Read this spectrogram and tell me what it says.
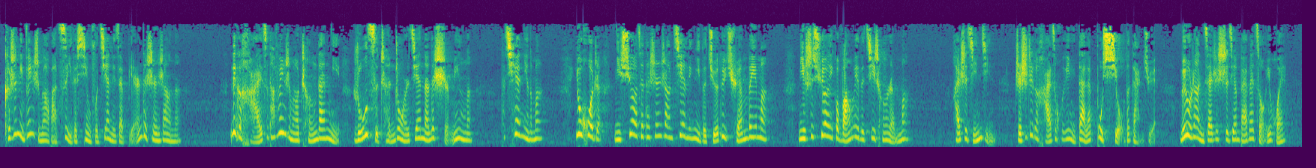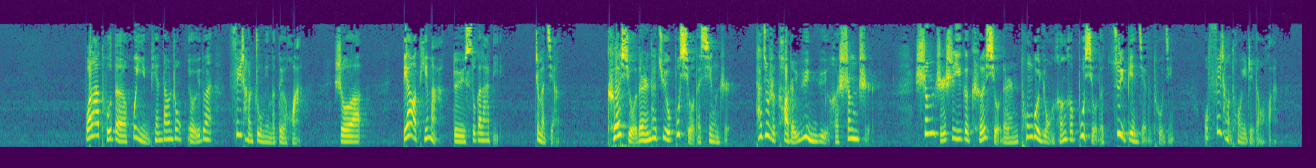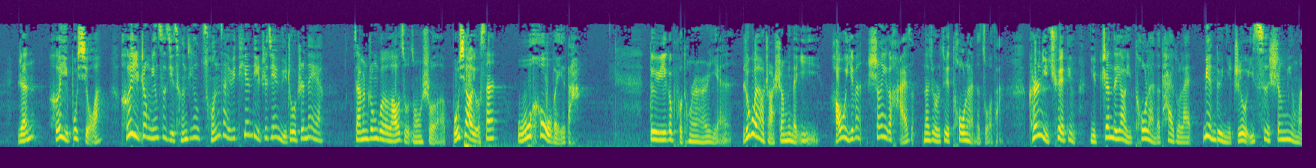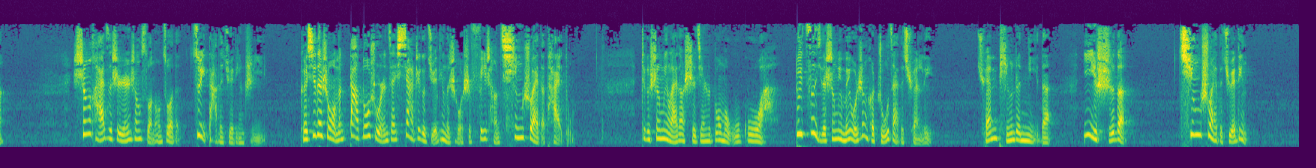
可是你为什么要把自己的幸福建立在别人的身上呢？那个孩子他为什么要承担你如此沉重而艰难的使命呢？他欠你的吗？又或者你需要在他身上建立你的绝对权威吗？你是需要一个王位的继承人吗？还是仅仅只是这个孩子会给你带来不朽的感觉，没有让你在这世间白白走一回？柏拉图的《会饮篇》当中有一段非常著名的对话，说：“迪奥提马对苏格拉底这么讲，可朽的人他具有不朽的性质，他就是靠着孕育和生殖。生殖是一个可朽的人通过永恒和不朽的最便捷的途径。”我非常同意这段话。人何以不朽啊？何以证明自己曾经存在于天地之间、宇宙之内啊？咱们中国的老祖宗说：“不孝有三。”无后为大。对于一个普通人而言，如果要找生命的意义，毫无疑问，生一个孩子那就是最偷懒的做法。可是，你确定你真的要以偷懒的态度来面对你只有一次的生命吗？生孩子是人生所能做的最大的决定之一。可惜的是，我们大多数人在下这个决定的时候是非常轻率的态度。这个生命来到世间是多么无辜啊！对自己的生命没有任何主宰的权利。全凭着你的一时的轻率的决定，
